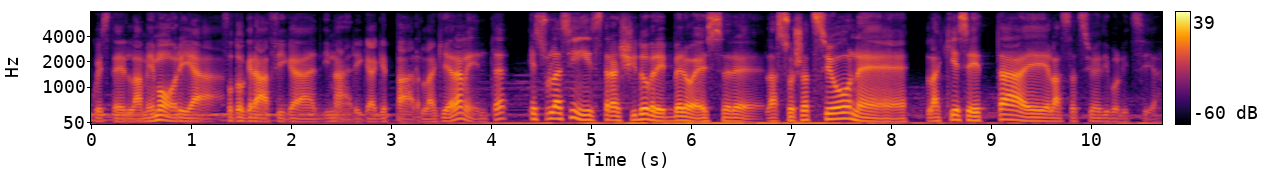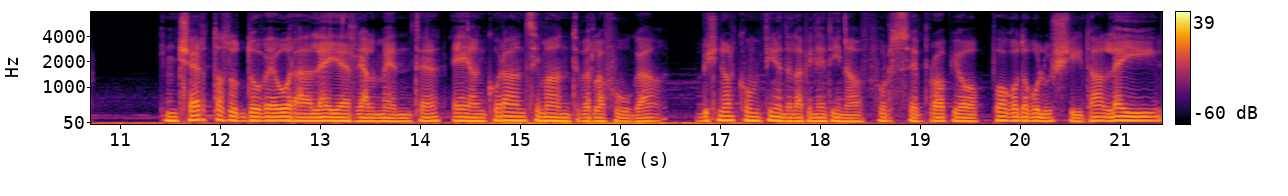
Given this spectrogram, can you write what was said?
questa è la memoria fotografica di Marica che parla chiaramente, e sulla sinistra ci dovrebbero essere l'associazione, la chiesetta e la stazione di polizia. Incerta su dove ora lei è realmente e ancora ansimante per la fuga, vicino al confine della Pinetina, forse proprio poco dopo l'uscita, lei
